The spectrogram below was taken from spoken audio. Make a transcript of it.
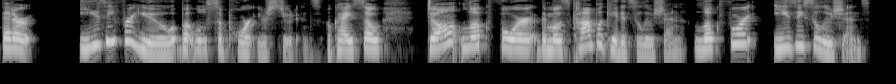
that are easy for you, but will support your students. Okay. So don't look for the most complicated solution. Look for easy solutions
